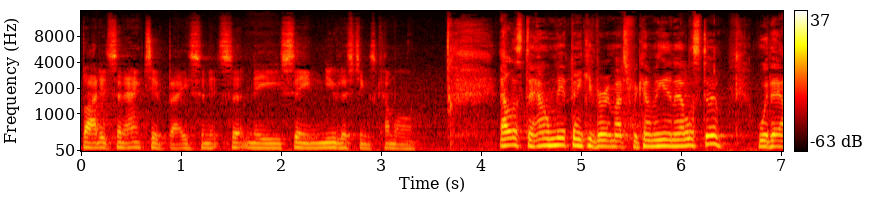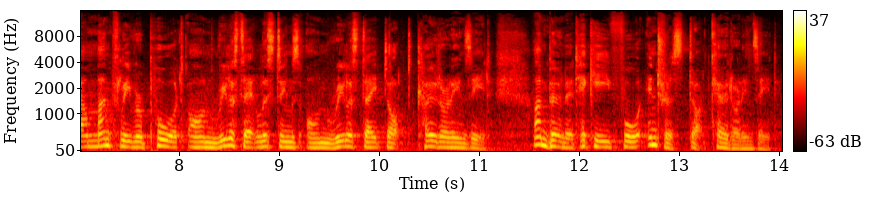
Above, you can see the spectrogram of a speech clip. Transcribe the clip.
but it's an active base and it's certainly seeing new listings come on. Alistair Helm there, thank you very much for coming in, Alistair, with our monthly report on real estate listings on realestate.co.nz. I'm Bernard Hickey for interest.co.nz.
